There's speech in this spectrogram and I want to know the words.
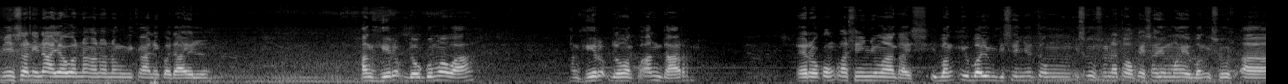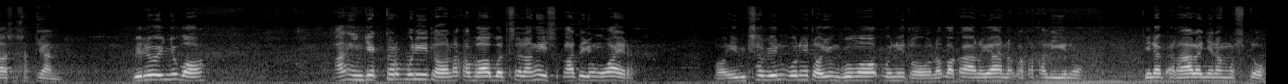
minsan inaayawan ng ano ng mekaniko dahil ang hirap daw gumawa, ang hirap daw magpaandar. Pero kung kasi nyo mga guys, ibang iba yung disenyo itong isuso na to kaysa yung mga ibang isus, uh, sasakyan. Biruin nyo ba, ang injector po nito nakababad sa langis, pati yung wire. O, ibig sabihin po nito, yung gumawa po nito, napaka ano yan, napakatalino. Pinag-aralan niya ng gusto.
